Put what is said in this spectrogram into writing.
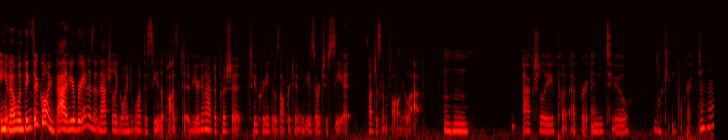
you know when things are going bad your brain isn't naturally going to want to see the positive you're going to have to push it to create those opportunities or to see it it's not just going to fall in your lap Mm-hmm. Actually, put effort into looking for it. mm-hmm.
